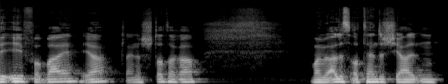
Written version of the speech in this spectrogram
e, vorbei, ja, kleine Stotterer wollen wir alles authentisch hier halten.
